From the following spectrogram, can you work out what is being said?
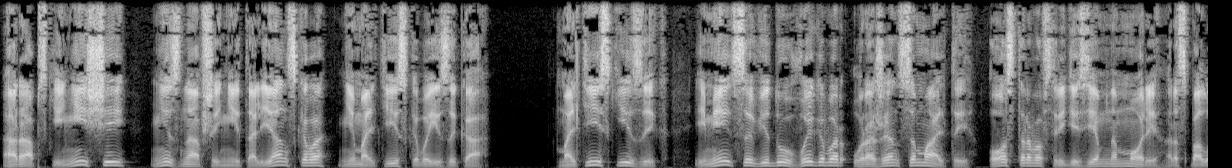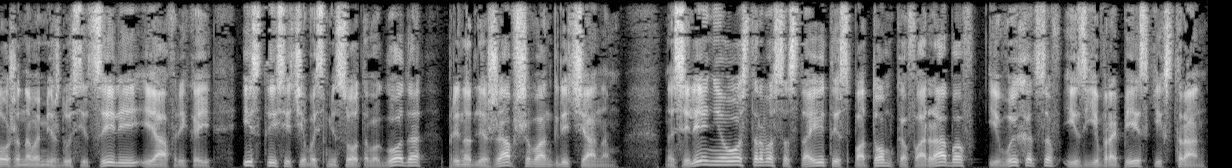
Арабский нищий, не знавший ни итальянского, ни мальтийского языка. Мальтийский язык Имеется в виду выговор уроженца Мальты, острова в Средиземном море, расположенного между Сицилией и Африкой, из 1800 года, принадлежавшего англичанам. Население острова состоит из потомков арабов и выходцев из европейских стран,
